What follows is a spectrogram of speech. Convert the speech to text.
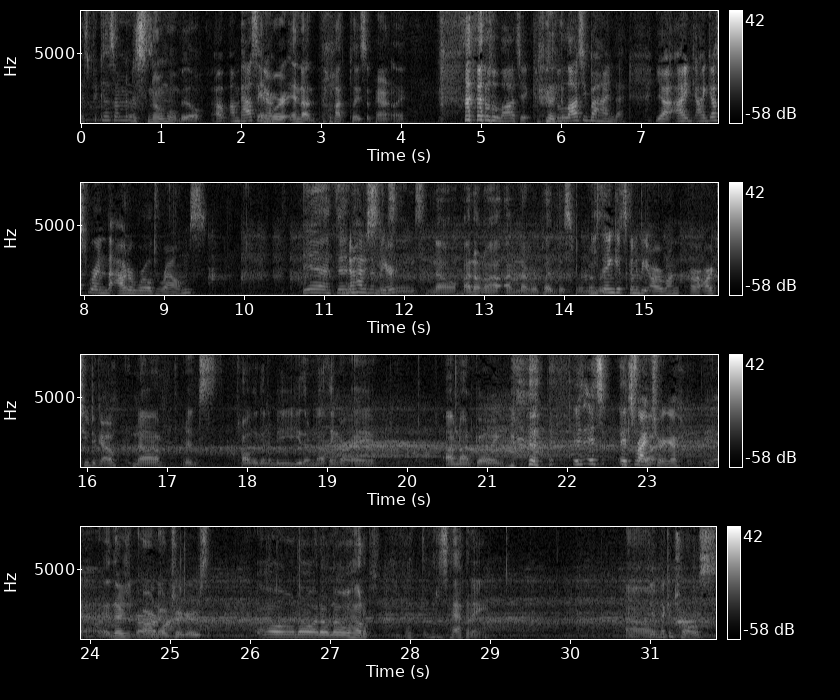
It's because I'm in a snowmobile. Oh, I'm passing And her. we're in a hot place, apparently. logic. The logic behind that. Yeah, I I guess we're in the outer world realms. Yeah, You know how to steer? No, I don't know how. I've never played this. Remember? You think it's gonna be R1 or R2 to go? No, it's probably gonna be either nothing or A. I'm not going. It, it's it's, It's, right uh, trigger. yeah, there's Or are no triggers. Oh no, I don't know how to. What what is happening? Um, the controls.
